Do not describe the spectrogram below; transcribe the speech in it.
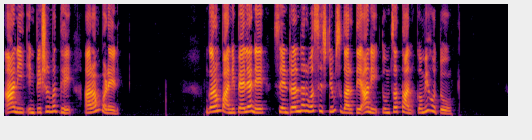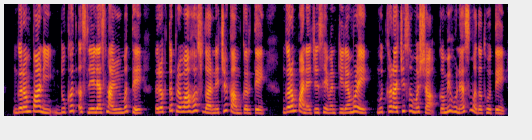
आणि इन्फेक्शनमध्ये आराम पडेल. गरम पाणी प्यायल्याने सेंट्रल नर्वस सिस्टीम सुधारते आणि तुमचा ताण कमी होतो. गरम पाणी दुखत असलेल्या स्नायूमध्ये रक्तप्रवाह सुधारण्याचे काम करते. गरम पाण्याचे सेवन केल्यामुळे मुतखडाची समस्या कमी होण्यास मदत होते.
